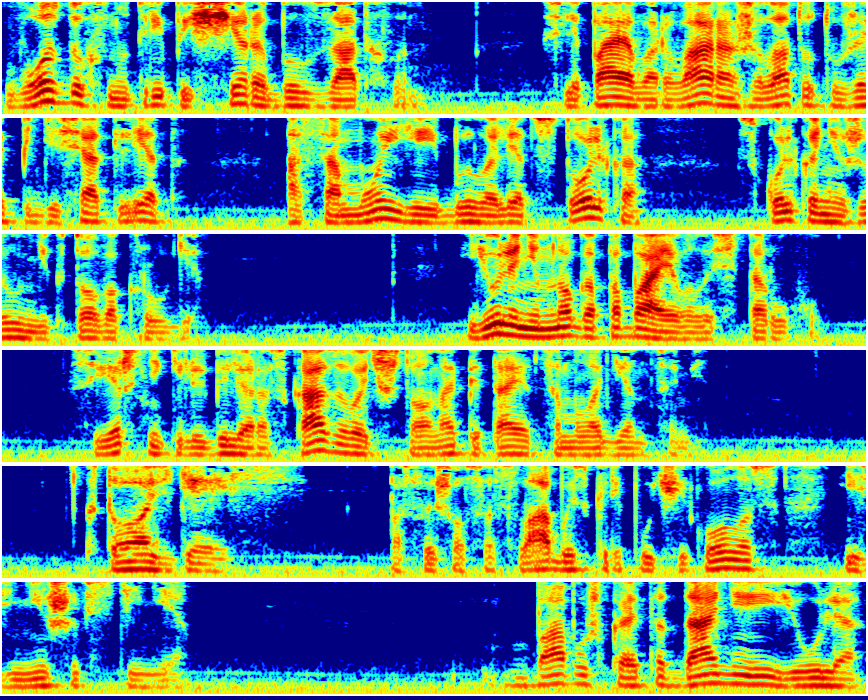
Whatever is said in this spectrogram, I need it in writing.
Воздух внутри пещеры был затхлым. Слепая Варвара жила тут уже 50 лет, а самой ей было лет столько, сколько не жил никто в округе. Юля немного побаивалась старуху. Сверстники любили рассказывать, что она питается младенцами. «Кто здесь?» — послышался слабый скрипучий голос из ниши в стене. «Бабушка, это Даня и Юля»,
